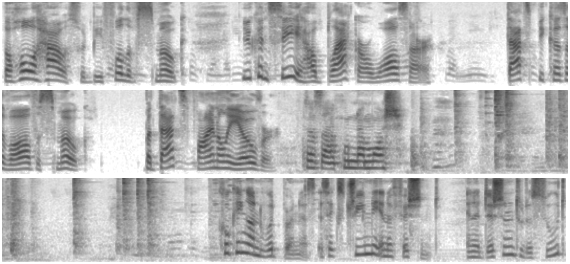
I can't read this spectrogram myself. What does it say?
the whole house would be full of smoke. You can see how black our walls are. That's because of all the smoke. But that's finally over. sasa hakuna moshi. Cooking on wood burners is extremely inefficient. In addition to the soot,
